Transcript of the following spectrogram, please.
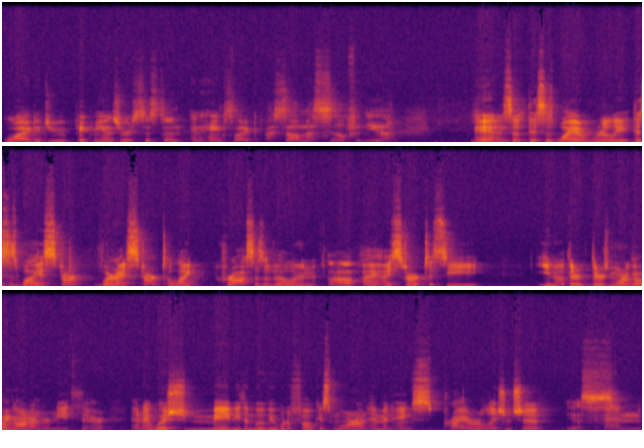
"Why did you pick me as your assistant?" And Hank's like, "I saw myself in you." Yeah, And- so this is why I really this is why I start where I start to like Cross as a villain. Uh huh. I, I start to see, you know, there there's more going on underneath there, and I wish maybe the movie would have focused more on him and Hank's prior relationship Yes. and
